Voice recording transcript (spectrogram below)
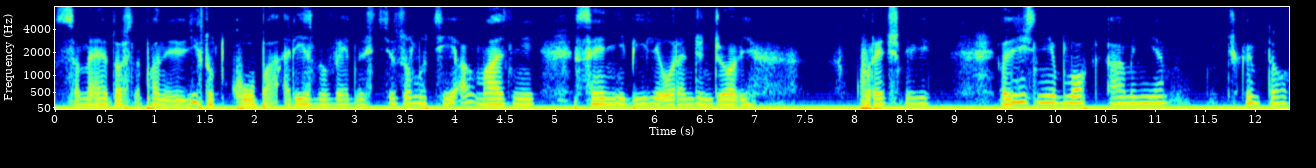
Саме досить непогано. Їх тут купа різновидності. Золоті, алмазні, сині, білі, оранжеві, коричневі. Різні блоки, камені є. Крім того,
